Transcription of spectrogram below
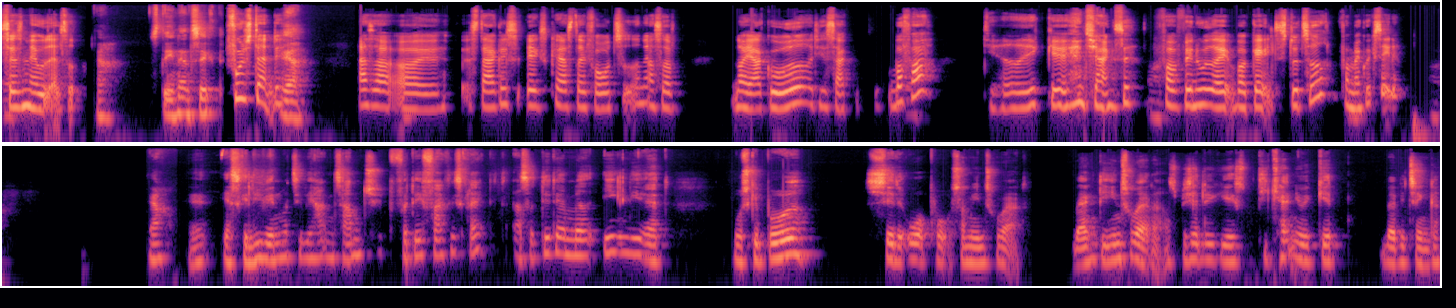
ser sådan her ud altid. Stenansigt. Fuldstændig. Ja. Altså, og øh, stakkels ekskærester i fortiden, altså, når jeg er gået, og de har sagt, hvorfor? De havde ikke øh, en chance for at finde ud af, hvor galt det stod til, for man kunne ikke se det. Ja, ja, jeg skal lige vende mig til, at vi har den samme type, for det er faktisk rigtigt. Altså det der med egentlig at måske både sætte ord på som introvert, hverken de introverter, og specielt ikke, de kan jo ikke gætte, hvad vi tænker.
